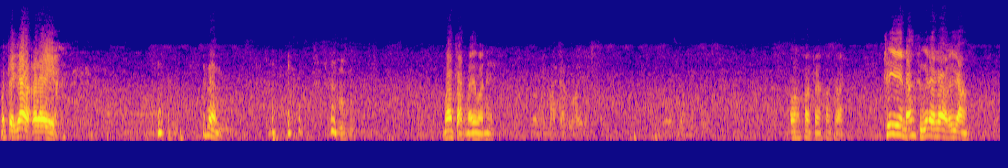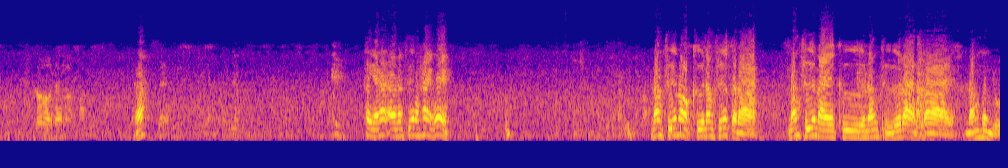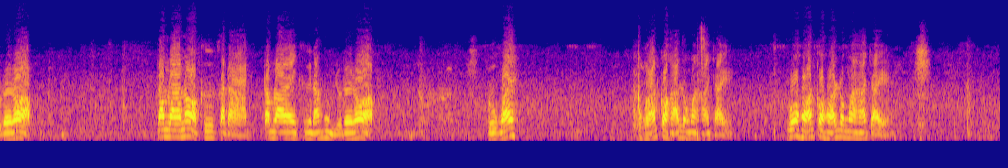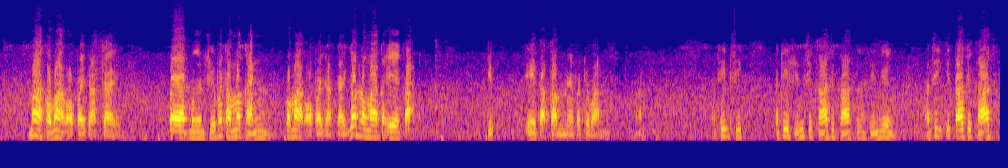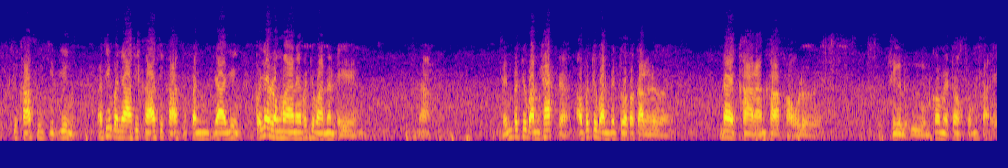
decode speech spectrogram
มันจะยากอะไร นั่นมาจากไหนวะนี่ตอนนี้มาจากร้อยอ๋อเข้าใจเข้าใจ ที่หนังสือได้แล้วหรือยัง ก็ได้รับบ้างฮะแต่ยังยังถ้าอย่างนั้นเอาหนังสือมาให้เว้ยหนังสือนอกคือหนังสือกระดาษ หนังสือในคือหนังสือร่างกาย หนังหุ้มอยู่โดยรอบ ตำรานอกคือกระดาษตำราในคือหนังหุ้มอยู่โดยรอบ ถูกไหมหอนก็หอนลงมาหาใจวัวหอนก็หอนลงมาหาใจ มากก็มากออกไปจากใจแปดหมื่นสีพระธรรมขันธ์ก็มากออกไปจากใจย่นลงมากับเอกะ จิตเอกธรรมในปัจจุบันอาทิสิอาทิสินสิกขาสิกขาคือสินยิ่งอาทิกิตตาสิกขาสิกขาคือจิตยิ่ง อาทิปัญญาสิกขาสิกขาคือปัญญายิ่ง ก็ย่นลงมาในปัจจุบันนั่นเองนะเห็นปัจจุบันชัดอะเอาปัจจุบันเป็นตัวประกันเลย ได้คาหนังคาเขาเลยสิ่งอื่นก็ไม่ต้องสงสัย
